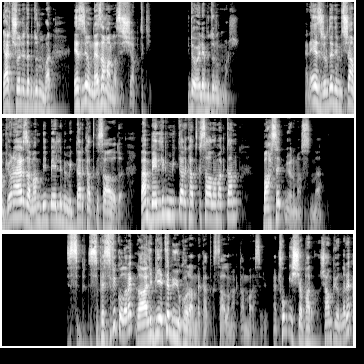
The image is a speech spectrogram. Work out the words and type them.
Gerçi şöyle de bir durum var. Ezreal ne zaman az iş yaptı ki? Bir de öyle bir durum var. Yani Ezreal dediğimiz şampiyon her zaman bir belli bir miktar katkı sağladı. Ben belli bir miktar katkı sağlamaktan bahsetmiyorum aslında. Sp- spesifik olarak galibiyete büyük oranda katkı sağlamaktan bahsediyorum. Yani çok iş yapar şampiyonları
